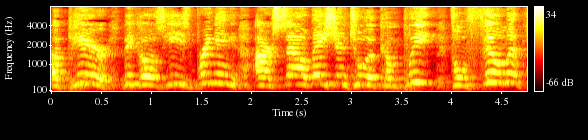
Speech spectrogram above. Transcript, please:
appear because he's bringing our salvation to a complete fulfillment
